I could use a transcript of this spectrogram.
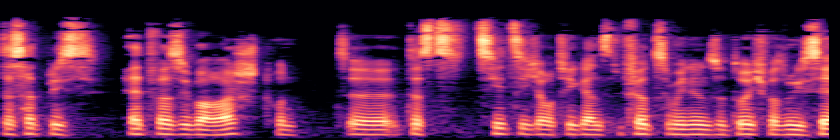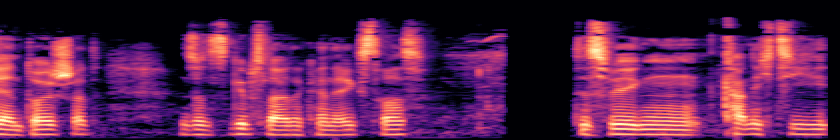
das hat mich etwas überrascht und äh, das zieht sich auch die ganzen 14 Minuten so durch, was mich sehr enttäuscht hat. Ansonsten gibt's leider keine Extras. Deswegen kann ich die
